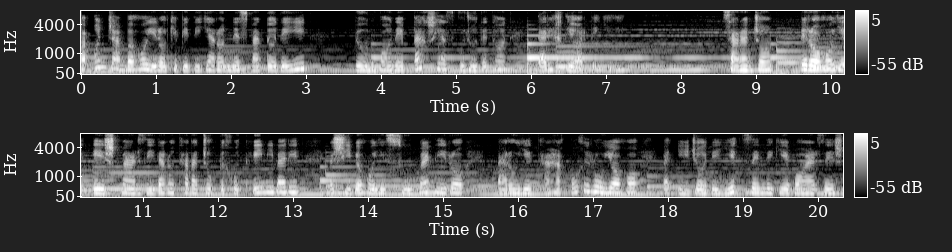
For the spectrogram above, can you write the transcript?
و آن جنبه هایی را که به دیگران نسبت داده اید به عنوان بخشی از وجودتان در اختیار بگیرید سرانجام به راه های عشق ورزیدن و توجه به خود پی می‌برید و شیوه های سودمندی را برای تحقق رویاها و ایجاد یک زندگی با ارزش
